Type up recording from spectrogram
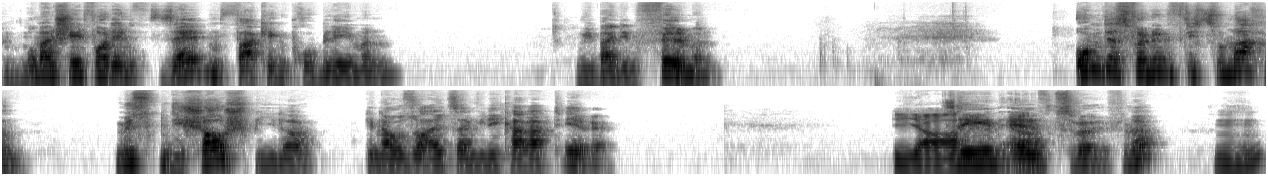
Mhm. Und man steht vor denselben fucking Problemen wie bei den Filmen. Um das vernünftig zu machen, müssten die Schauspieler genauso alt sein wie die Charaktere. ja. 10, ja. 11, 12, ne? Mhm.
